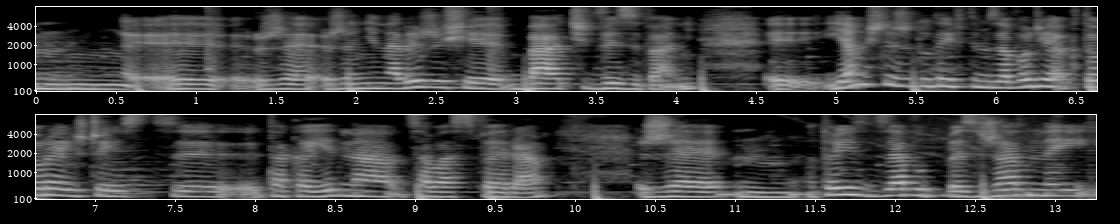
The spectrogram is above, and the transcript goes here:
mm, y, że, że nie należy się bać wyzwań. Y, ja myślę, że tutaj w tym zawodzie aktora jeszcze jest y, taka jedna cała sfera, że mm, to jest zawód bez żadnej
